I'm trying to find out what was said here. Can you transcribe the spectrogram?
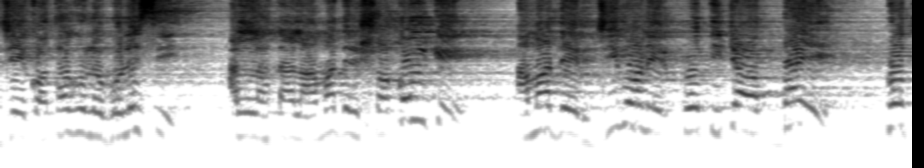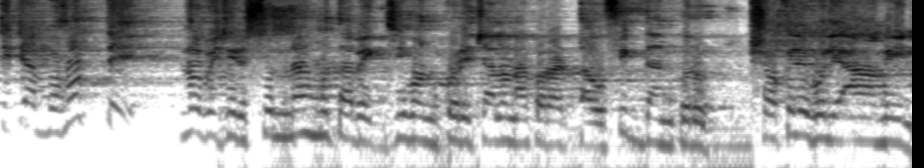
যে কথাগুলো বলেছি, আল্লাহ তাআলা আমাদের সকলকে আমাদের জীবনের প্রতিটা অধ্যায়ে প্রতিটা মুহূর্তে নবীজির সুন্নাহ মোতাবেক জীবন পরিচালনা করার তৌফিক দান করুক। সকলে বলি আমিন।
